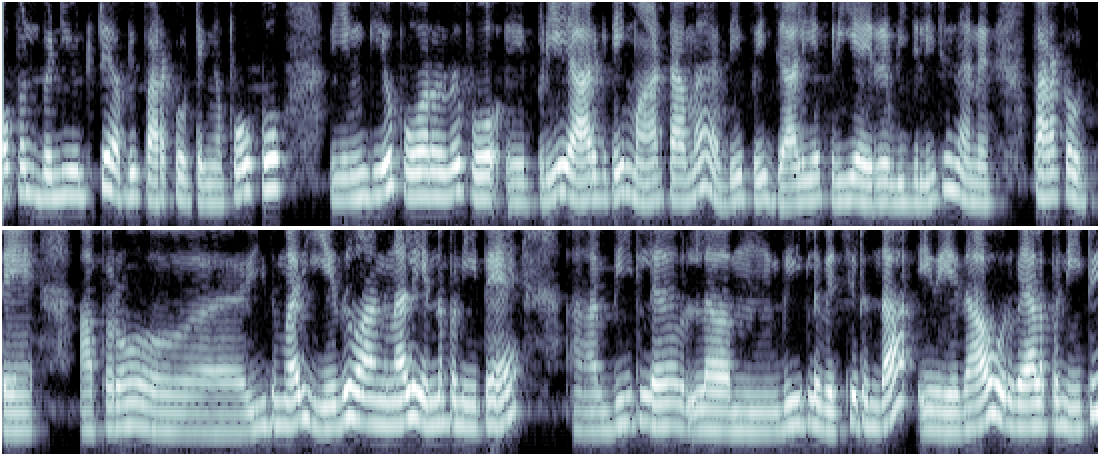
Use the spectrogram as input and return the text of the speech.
ஓப்பன் பண்ணி விட்டுட்டு அப்படியே பறக்க விட்டேங்க. போ போ எங்கேயோ போகிறது போ இப்படியே யாருக்கிட்டேயும் மாட்டாமல் அப்படியே போய் ஜாலியாக ஃப்ரீயாயிரு அப்படின்னு சொல்லிட்டு நான் பறக்க விட்டேன். அப்புறம் இது மாதிரி எது வாங்கினாலும் என்ன பண்ணிட்டேன் வீட்டில் வீட்டில் வச்சுருந்தா இது ஏதாவது ஒரு வேலை பண்ணிவிட்டு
